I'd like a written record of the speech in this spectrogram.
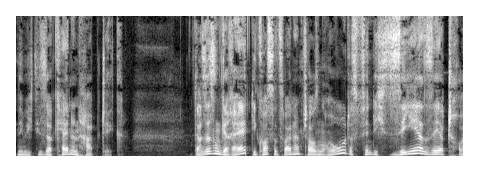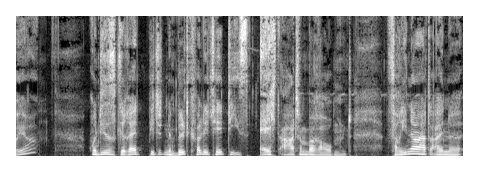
nämlich dieser Canon Haptik. Das ist ein Gerät, die kostet zweieinhalbtausend Euro. Das finde ich sehr, sehr teuer. Und dieses Gerät bietet eine Bildqualität, die ist echt atemberaubend. Farina hat eine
